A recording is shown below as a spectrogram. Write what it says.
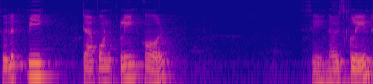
So let me tap on clean all. See now it's cleaned.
